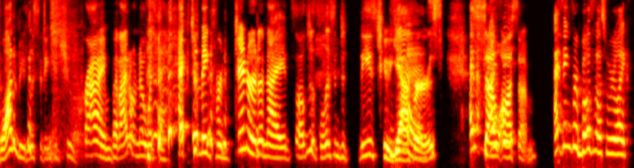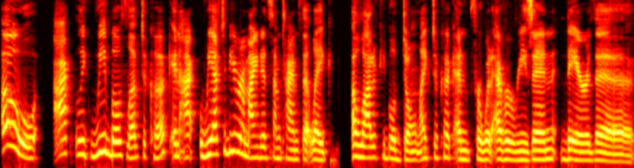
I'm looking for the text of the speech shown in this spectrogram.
want to be listening to true crime, but I don't know what the heck to make for dinner tonight. So I'll just listen to these two Yes. yappers. And I so think- awesome. I think for both of us, we were like, oh, act, like we both love to cook, and I, we have to be reminded sometimes that like a lot of people don't like to cook, and for whatever reason, they're the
